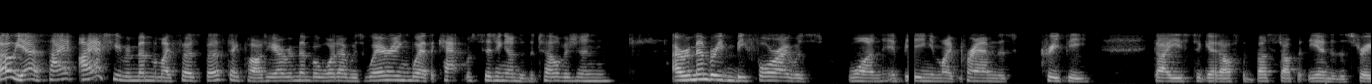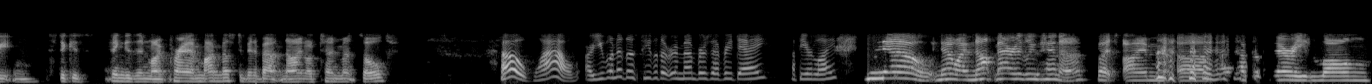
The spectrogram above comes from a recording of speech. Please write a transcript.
Oh yes, I I actually remember my first birthday party. I remember what I was wearing, where the cat was sitting under the television. I remember even before I was one, it being in my pram, this creepy guy used to get off the bus stop at the end of the street and stick his fingers in my pram. I must have been about nine or ten months old. Oh wow! Are you one of those people that remembers every day of your life? No, no, I'm not Marilu Henner, but I'm. Uh, I have a very long,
